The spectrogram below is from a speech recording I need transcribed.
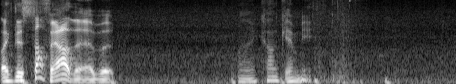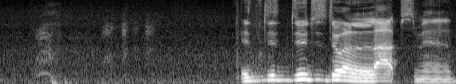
Like, there's stuff out there, but well, they can't get me. Dude just doing laps, man.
